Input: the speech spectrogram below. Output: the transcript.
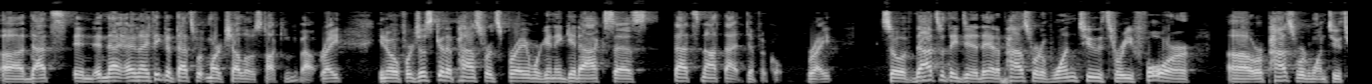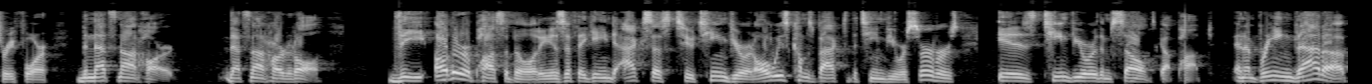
Uh, that's and and that and I think that that's what Marcello is talking about, right? You know, if we're just going to password spray and we're going to get access, that's not that difficult, right? So if that's what they did, they had a password of one two three four. uh, or password one two three four, then that's not hard. That's not hard at all. The other possibility is if they gained access to TeamViewer, it always comes back to the TeamViewer servers, is TeamViewer themselves got popped. And I'm bringing that up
